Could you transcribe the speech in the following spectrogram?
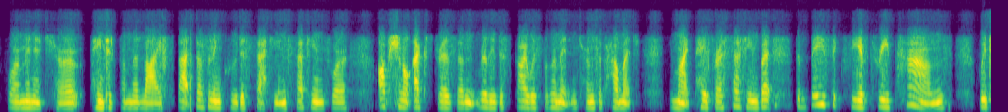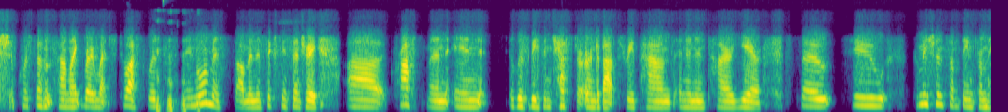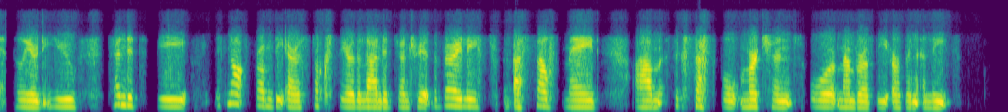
for a miniature painted from the life. That doesn't include a setting. Settings were optional extras, and really the sky was the limit in terms of how much you might pay for a setting. But the basic fee of three pounds, which of course doesn't sound like very much to us, was an enormous sum in the 16th century. Uh, craftsmen in Elizabethan Chester earned about three pounds in an entire year. So to commission something from Hilliard, you tended to be if not from the aristocracy or the landed gentry, at the very least, a self made, um, successful merchant or member of the urban elite.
